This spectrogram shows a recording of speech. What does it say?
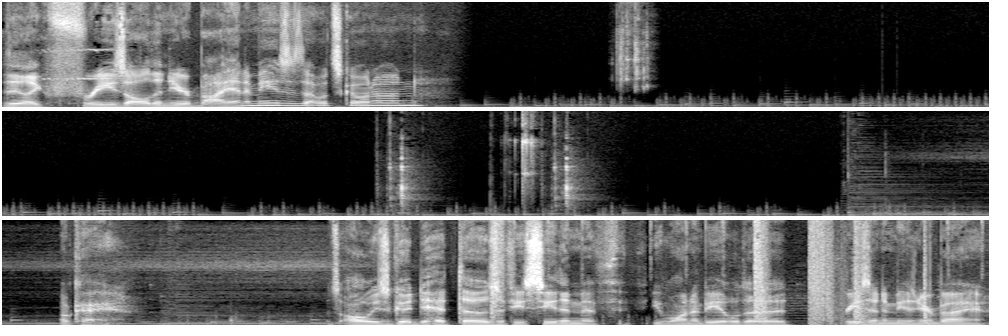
they like freeze all the nearby enemies? Is that what's going on? Okay. It's always good to hit those if you see them, if, if you want to be able to freeze enemies nearby.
